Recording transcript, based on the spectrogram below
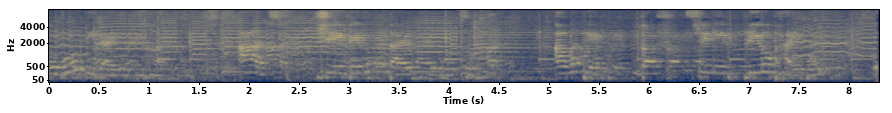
তবুও বিদায় নিতে হয়। আজ সেই বেদনাদায়ক মুহূর্ত আমাদের দশম শ্রেণির প্রিয় ভাই বোন ও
